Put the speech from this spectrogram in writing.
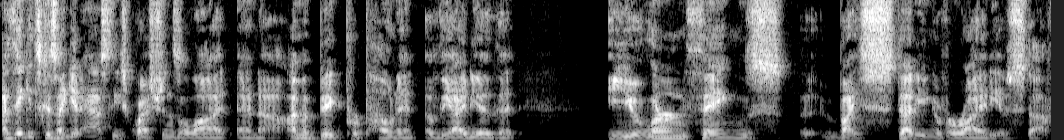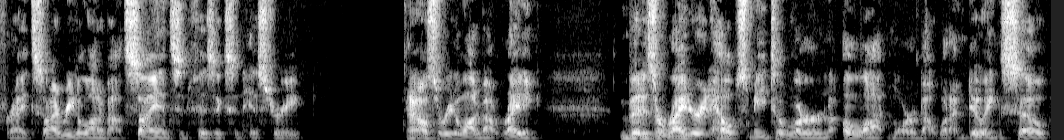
I think it's because I get asked these questions a lot, and uh, I'm a big proponent of the idea that you learn things uh, by studying a variety of stuff, right? So I read a lot about science and physics and history. I also read a lot about writing. But as a writer, it helps me to learn a lot more about what I'm doing. So,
